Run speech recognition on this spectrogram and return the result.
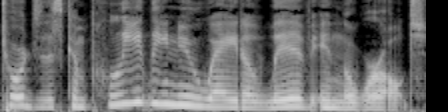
towards this completely new way to live in the world.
